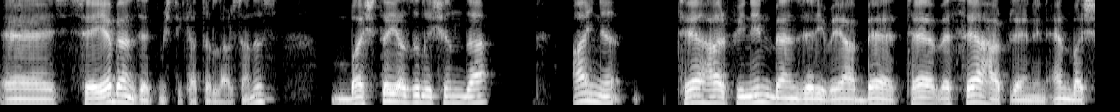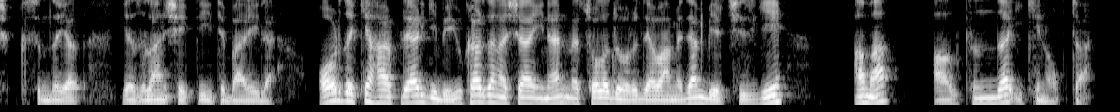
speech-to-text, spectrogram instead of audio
e, S'ye benzetmiştik hatırlarsanız. Başta yazılışında aynı T harfinin benzeri veya B, T ve S harflerinin en baş kısımda yazılan şekli itibariyle oradaki harfler gibi yukarıdan aşağı inen ve sola doğru devam eden bir çizgi ama altında iki nokta.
